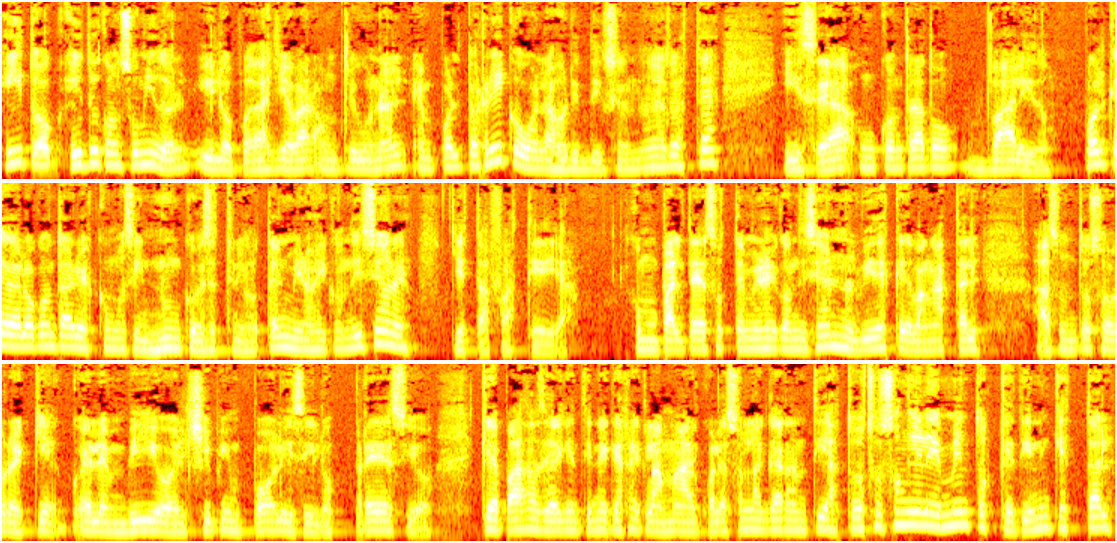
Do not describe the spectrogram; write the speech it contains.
y tu, y tu consumidor y lo puedas llevar a un tribunal en Puerto Rico o en la jurisdicción donde tú estés y sea un contrato válido, porque de lo contrario es como si nunca hubieses tenido términos y condiciones y estás fastidiado como parte de esos términos y condiciones, no olvides que van a estar asuntos sobre el envío, el shipping policy, los precios, qué pasa si alguien tiene que reclamar, cuáles son las garantías. Todos estos son elementos que tienen que estar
